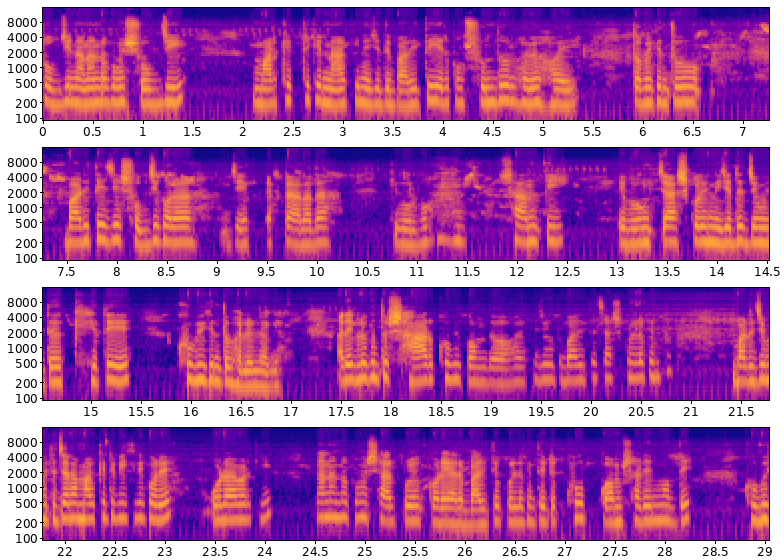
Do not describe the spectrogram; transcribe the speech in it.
সবজি, নানান রকমের সবজি মার্কেট থেকে না কিনে যদি বাড়িতেই এরকম সুন্দরভাবে হয়, তবে কিন্তু বাড়িতে যে সবজি করার যে একটা আলাদা, কি বলব, শান্তি এবং চাষ করে নিজেদের জমিতে খেতে খুবই কিন্তু ভালো লাগে। আর এগুলো কিন্তু সার খুবই কম দেওয়া হয়। যেহেতু বাড়িতে চাষ করলে কিন্তু বাড়ির জমিতে যারা মার্কেটে বিক্রি করে, ওরা আবার কি নানান রকমের সার প্রয়োগ করে। আর বাড়িতে করলে কিন্তু এটা খুব কম সারের মধ্যে খুবই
